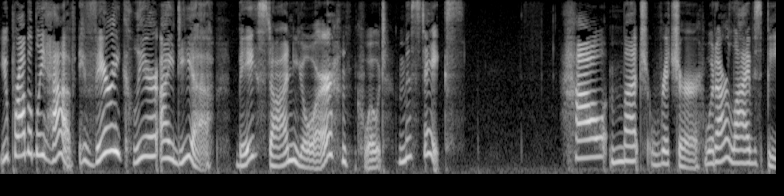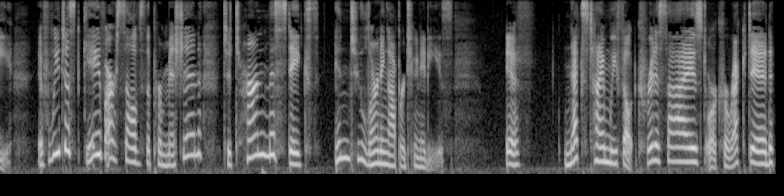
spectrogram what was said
you probably have a very clear idea based on your quote mistakes. How much richer would our lives be if we just gave ourselves the permission to turn mistakes into learning opportunities? If next time we felt criticized or corrected,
